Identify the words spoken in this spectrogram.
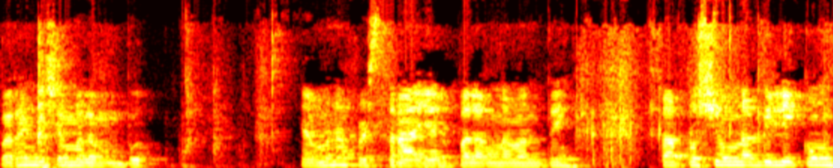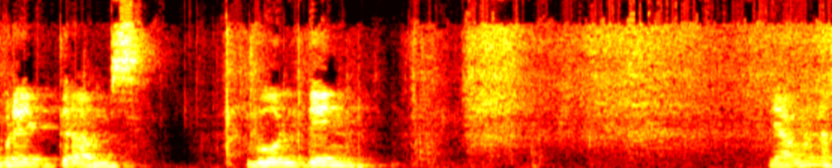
Parang hindi siya malambot. Yan mo na, first trial pa lang naman to. Tapos yung nabili kong breadcrumbs, golden. Mo na.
